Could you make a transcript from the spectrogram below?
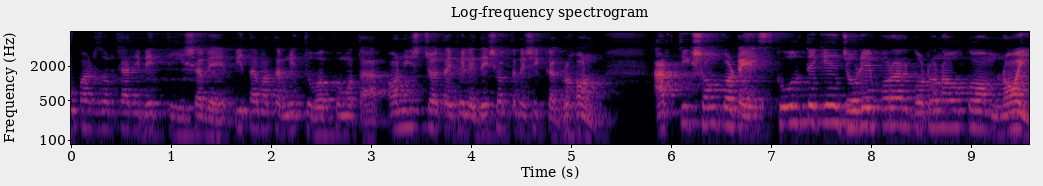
উপার্জনকারী ব্যক্তি হিসাবে পিতামাতার মৃত্যু অক্ষমতা অনিশ্চয়তায় ফেলে দেশ সন্তানের শিক্ষা গ্রহণ। আর্থিক সংকটে স্কুল থেকে জড়িয়ে পড়ার ঘটনাও কম নয়।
